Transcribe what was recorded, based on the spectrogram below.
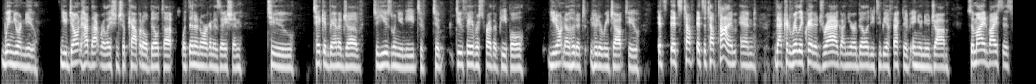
when you're new. You don't have that relationship capital built up within an organization to take advantage of, to use when you need to to do favors for other people. You don't know who to who to reach out to. It's it's tough. It's a tough time, and that could really create a drag on your ability to be effective in your new job. So my advice is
